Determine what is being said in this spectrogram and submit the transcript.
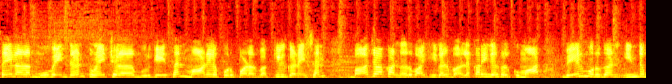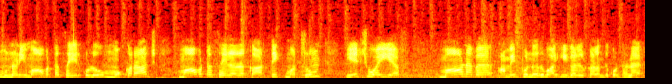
செயலாளர் மூவேந்திரன் துணைச் செயலாளர் முருகேசன் மாநில பொறுப்பாளர் வக்கீல் கணேசன் பாஜக நிர்வாகிகள் வழக்கறிஞர்கள் குமார் வேல்முருகன் இந்து முன்னணி மாவட்ட செயற்குழு மொக்கராஜ் மாவட்ட செயலாளர் கார்த்திக் மற்றும் எச்ஒய்எஃப் மாணவ அமைப்பு நிர்வாகிகள் கலந்து கொண்டனர்.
